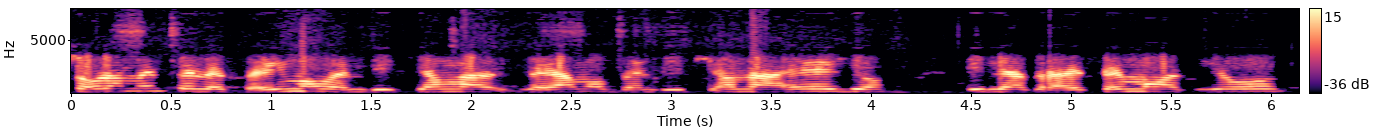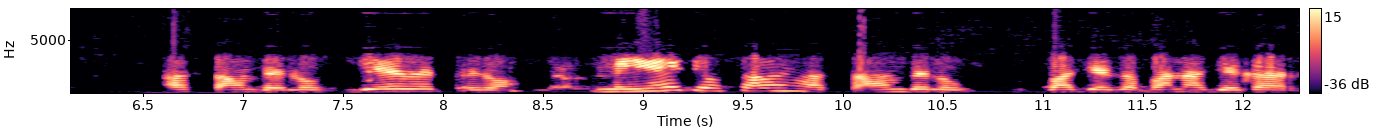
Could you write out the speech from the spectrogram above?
solamente le pedimos bendición, a, le damos bendición a ellos y le agradecemos a Dios hasta donde los lleve, pero ni ellos saben hasta dónde los va a llegar, van a llegar.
